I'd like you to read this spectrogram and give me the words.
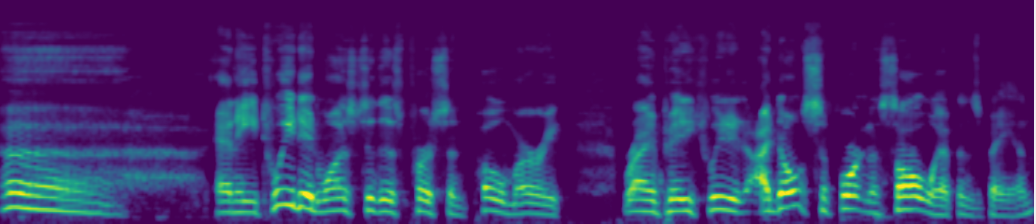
Uh, and he tweeted once to this person, Po Murray. Ryan Petty tweeted, I don't support an assault weapons ban.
